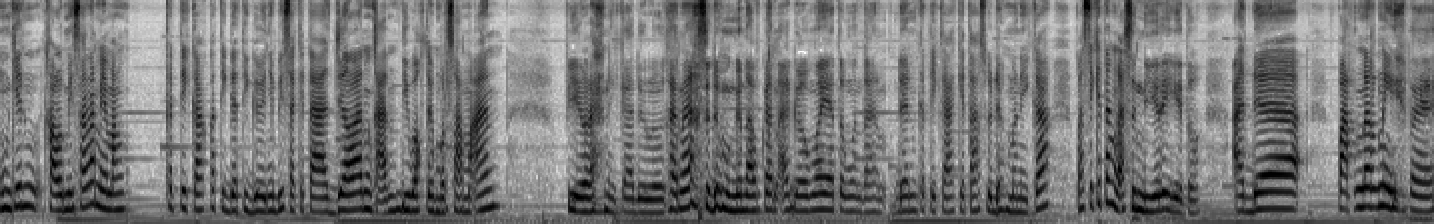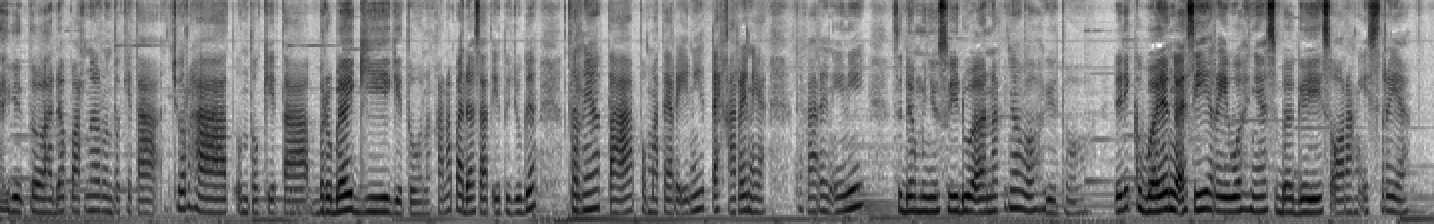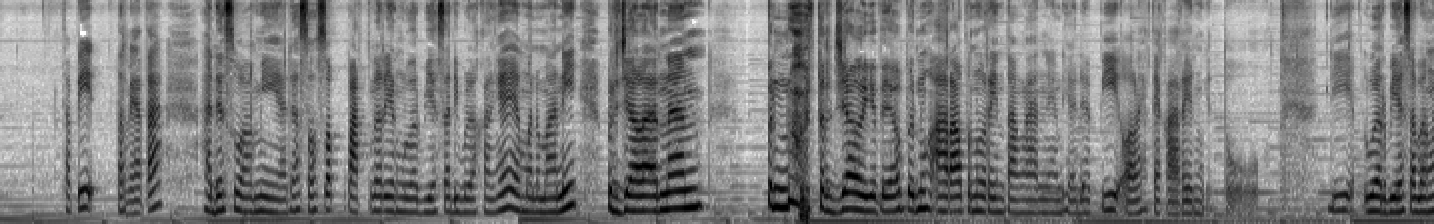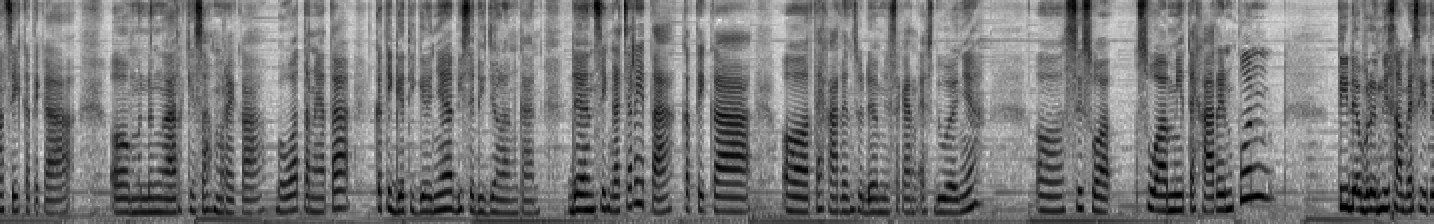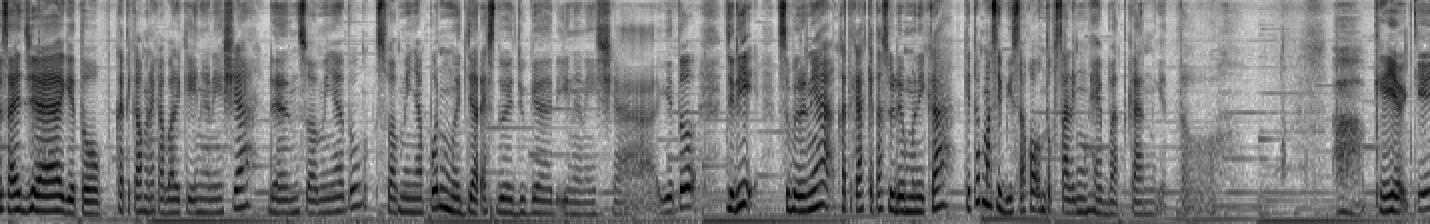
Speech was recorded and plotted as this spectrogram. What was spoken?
mungkin kalau misalnya memang ketika ketiga-tiganya bisa kita jalankan di waktu yang bersamaan pilih nikah dulu karena sudah menggenapkan agama ya teman-teman dan ketika kita sudah menikah pasti kita nggak sendiri gitu ada partner nih teh gitu. Ada partner untuk kita curhat untuk kita berbagi gitu. Nah karena pada saat itu juga ternyata pemateri ini teh Karen ya teh Karen ini sedang menyusui dua anaknya loh gitu. Jadi kebayang nggak sih rewahnya sebagai seorang istri ya? Tapi ternyata ada suami ada sosok partner yang luar biasa di belakangnya yang menemani perjalanan penuh terjal gitu ya penuh arah penuh rintangan yang dihadapi oleh Teh Karin gitu jadi luar biasa banget sih ketika uh, mendengar kisah mereka bahwa ternyata ketiga-tiganya bisa dijalankan. Dan singkat cerita, ketika uh, Teh Karin sudah menyelesaikan S2-nya, uh, si suami Teh Karin pun tidak berhenti sampai situ saja gitu. Ketika mereka balik ke Indonesia dan suaminya tuh suaminya pun mengejar S2 juga di Indonesia gitu. Jadi sebenarnya ketika kita sudah menikah, kita masih bisa kok untuk saling menghebatkan gitu. Oke oke.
